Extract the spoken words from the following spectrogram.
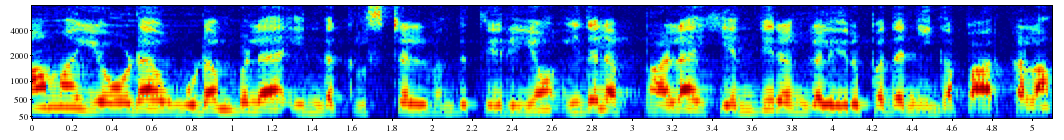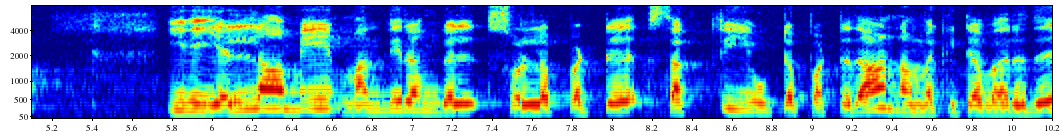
ஆமையோட உடம்புல இந்த கிறிஸ்டல் வந்து தெரியும். இதில் பல எந்திரங்கள் இருப்பதை நீங்கள் பார்க்கலாம். இது எல்லாமே மந்திரங்கள் சொல்லப்பட்டு சக்தியூட்டப்பட்டு தான் நம்மக்கிட்ட வருது.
